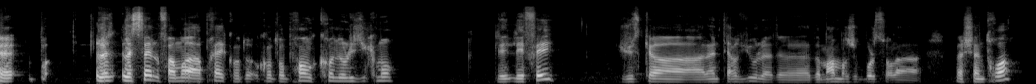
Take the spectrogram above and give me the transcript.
Euh, la, scène, enfin moi, après, quand, quand on prend chronologiquement les, faits, jusqu'à l'interview de, de Marmar sur la, la, chaîne 3,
